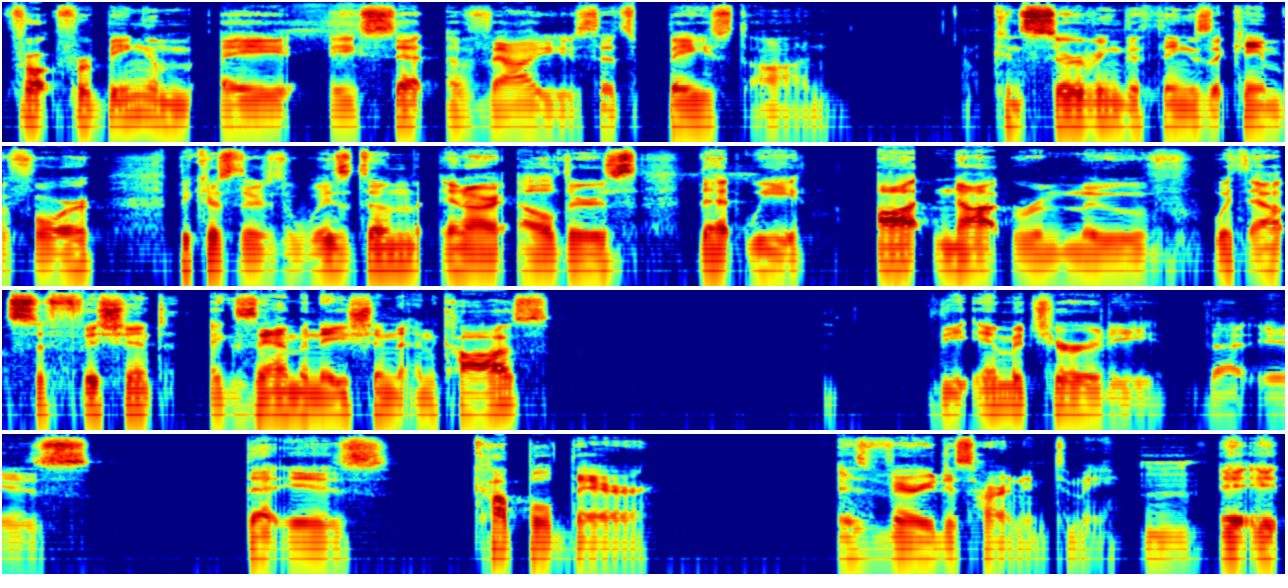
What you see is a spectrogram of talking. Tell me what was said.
for for being a, a a set of values that's based on conserving the things that came before because there's wisdom in our elders that we ought not remove without sufficient examination and cause? The immaturity that is that is coupled there is very disheartening to me. Hmm. It, it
